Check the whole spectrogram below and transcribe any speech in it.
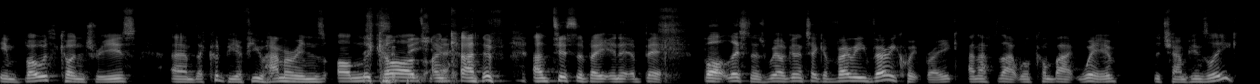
in both countries. Um, there could be a few hammerings on the Could be, cards. I'm kind of anticipating it a bit. But listeners, we are going to take a very, very quick break, and after that, we'll come back with the Champions League.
